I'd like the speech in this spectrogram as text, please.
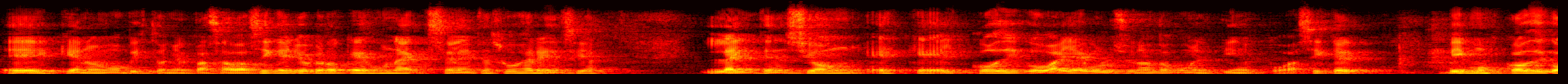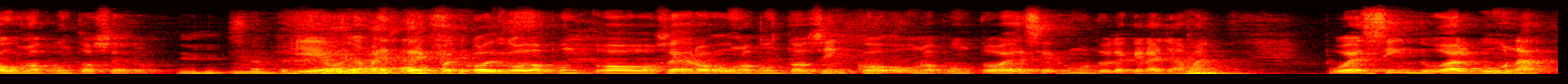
eh, que no hemos visto en el pasado. Así que yo creo que es una excelente sugerencia. La intención es que el código vaya evolucionando con el tiempo. Así que vimos código 1.0. Y obviamente, pues código 2.0 o 1.5 o 1.s, como tú le quieras llamar, pues sin duda alguna,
